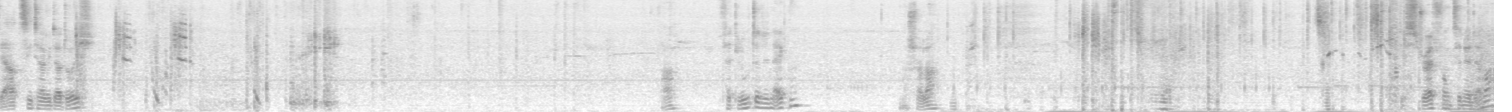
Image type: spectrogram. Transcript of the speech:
Der zieht er wieder durch. Ah, fett Loot in den Ecken. Maschallah. Die Strat funktioniert immer.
